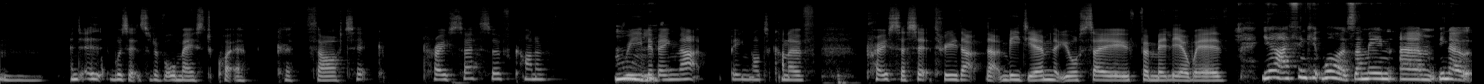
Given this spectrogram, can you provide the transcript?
Mm. And it, was it sort of almost quite a cathartic process of kind of mm. reliving that, being able to kind of process it through that that medium that you're so familiar with? Yeah, I think it was. I mean, um, you know,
